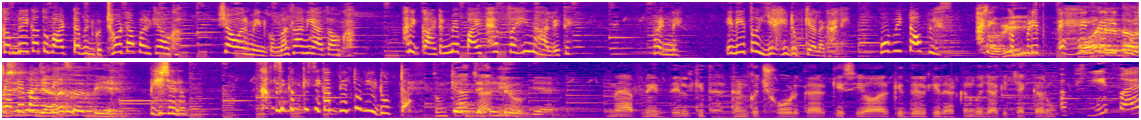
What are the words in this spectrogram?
कमरे का तो बाथटब इनको छोटा पड़ गया होगा। शॉवर में इनको मज़ा नहीं आता होगा। अरे गार्डन में पाइप है वही नहा लेते। पर नहीं इन्हें तो यही डुबकिया लगा ली वो भी टॉपलेस अरे कपड़े पहन कर ही तो पूजा के को पानी में बेशरम। कम किसी का दिल तो नहीं डूबता। तुम क्या गया है। मैं अपनी दिल की धड़कन को छोड़कर किसी और की दिल की धड़कन को जाके चेक करूँ। अभी पर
